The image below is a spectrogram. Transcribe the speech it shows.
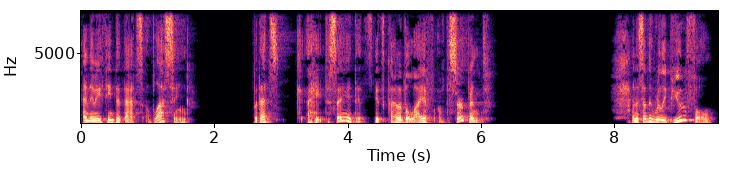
And they may think that that's a blessing, but that's, I hate to say it, it's, it's kind of the life of the serpent. And there's something really beautiful,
